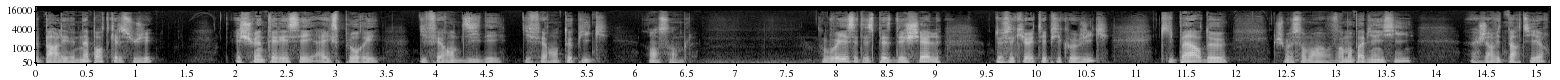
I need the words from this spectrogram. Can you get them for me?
de parler de n'importe quel sujet, et je suis intéressé à explorer différentes idées, différents topics ensemble. Vous voyez cette espèce d'échelle de sécurité psychologique qui part de je me sens vraiment pas bien ici, euh, j'ai envie de partir,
